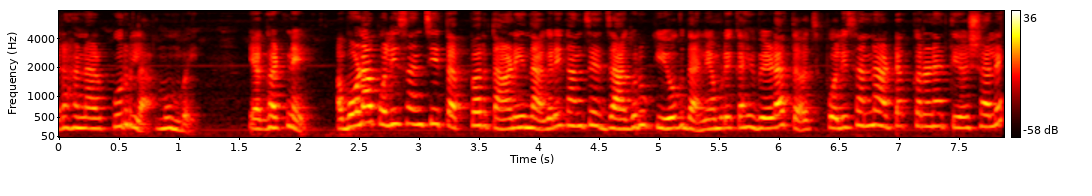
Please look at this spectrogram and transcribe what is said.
राहणार कुर्ला मुंबई. या घटनेत अबोणा पोलिसांची तत्परता आणि नागरिकांचे जागरूक योगदान यामुळे काही वेळातच पोलिसांना अटक करण्यात यश आले.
